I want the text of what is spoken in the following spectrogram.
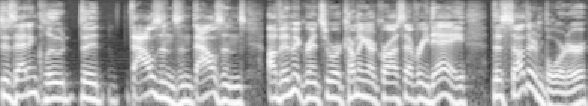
does that include the thousands and thousands of immigrants who are coming across every day the southern border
